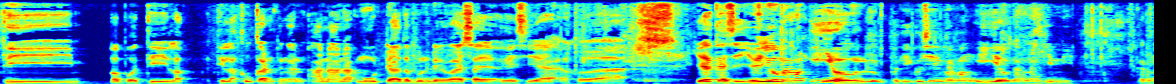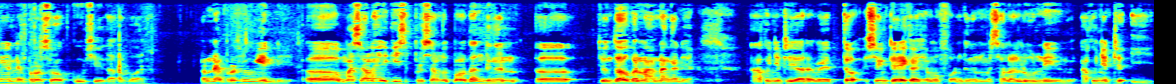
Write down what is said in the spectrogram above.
di apa di dilakukan dengan anak-anak muda ataupun dewasa ya guys ya. Wah. Ya guys yo yo memang iyo lho. Bagiku sih memang iyo karena gini. Karena nek prosoku sih taruhan karena nek prosoku gini eh, masalah ini bersangkut pautan dengan eh, contoh aku kan lanang kan ya. Aku nyedai arek wedok sing dhek gak bisa move dengan masa lalu nih aku nyedai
